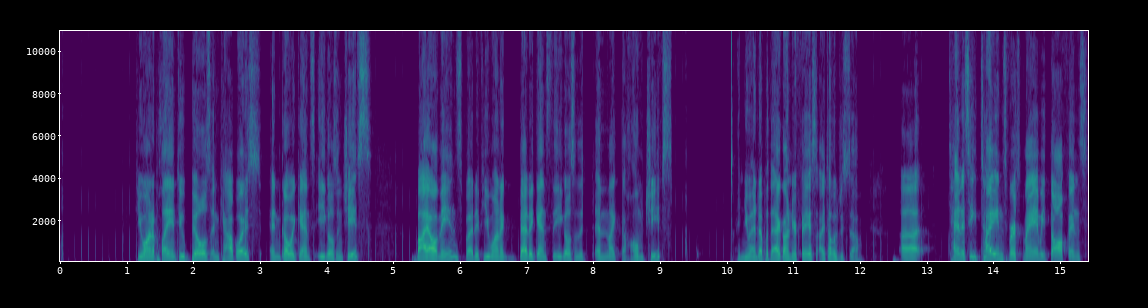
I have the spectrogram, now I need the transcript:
if you want to play into Bills and Cowboys and go against Eagles and Chiefs, by all means. But if you want to bet against the Eagles and, the, and like the home Chiefs, and you end up with egg on your face, I told you so. Uh, Tennessee Titans versus Miami Dolphins.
